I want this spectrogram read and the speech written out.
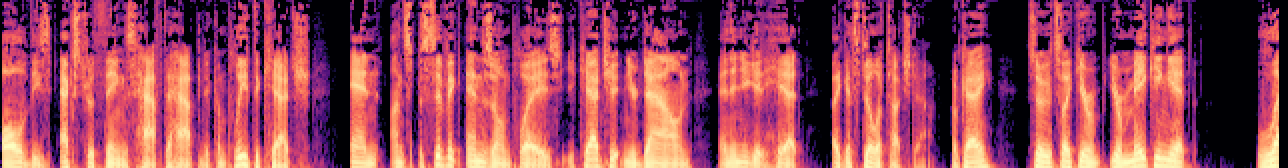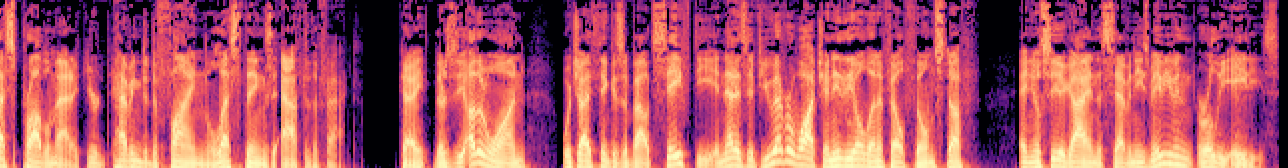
all of these extra things have to happen to complete the catch. And on specific end zone plays, you catch it and you're down, and then you get hit. Like it's still a touchdown. Okay, so it's like you're you're making it less problematic. You're having to define less things after the fact. Okay. There's the other one, which I think is about safety. And that is if you ever watch any of the old NFL film stuff and you'll see a guy in the 70s, maybe even early 80s,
